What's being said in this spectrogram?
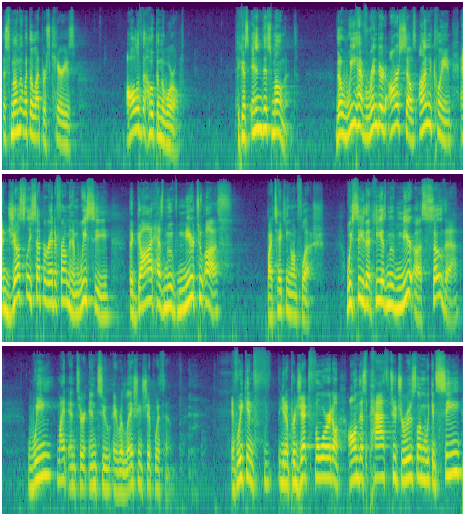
this moment with the lepers carries all of the hope in the world. Because in this moment, though we have rendered ourselves unclean and justly separated from Him, we see that God has moved near to us by taking on flesh. We see that He has moved near us so that we might enter into a relationship with Him. If we can you know, project forward on, on this path to Jerusalem, we can see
